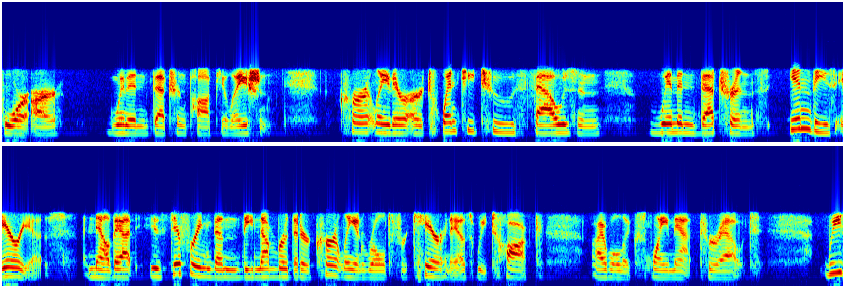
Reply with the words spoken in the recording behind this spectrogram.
for our women veteran population. Currently, there are 22,000 women veterans in these areas. Now, that is differing than the number that are currently enrolled for care, and as we talk, I will explain that throughout. We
